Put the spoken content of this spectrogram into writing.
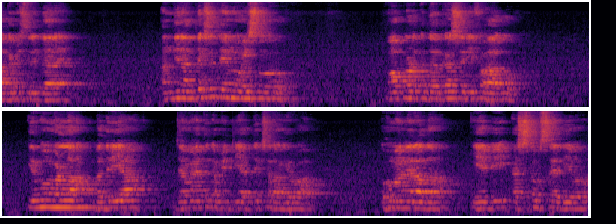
ಆಗಮಿಸಲಿದ್ದಾರೆ. ಅಂದಿನ ಅಧ್ಯಕ್ಷತೆಯನ್ನು ವಹಿಸುವವರು ಮಾಪಡಕ ದರ್ಗಾ ಶರೀಫ್ ಹಾಗೂ ಇರುವಂಬಳ್ಳ ಬದ್ರಿಯಾ ಜಮಾಯತ್ ಕಮಿಟಿಯ ಅಧ್ಯಕ್ಷರಾಗಿರುವ ಬಹುಮಾನ್ಯರಾದ ಎ ಬಿ ಅಶ್ರಫ್ ಸೈದಿಯವರು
